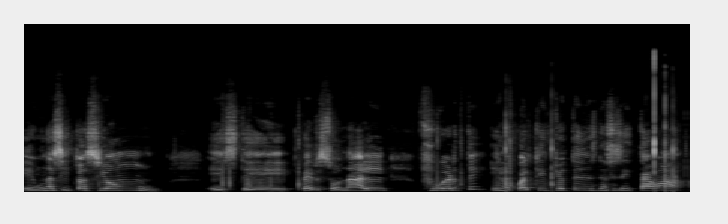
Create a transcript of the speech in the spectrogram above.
en una situación este, personal fuerte en la cual que yo necesitaba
